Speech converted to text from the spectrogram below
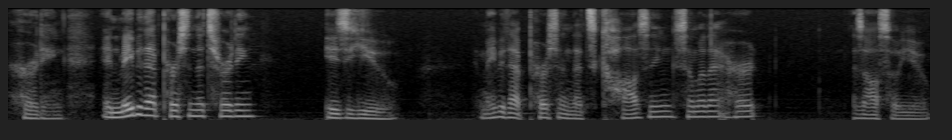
hurting. And maybe that person that's hurting is you maybe that person that's causing some of that hurt is also you.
